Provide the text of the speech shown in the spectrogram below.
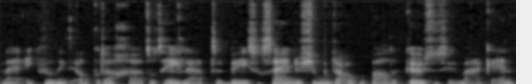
nou ja, ik wil niet elke dag uh, tot heel laat bezig zijn. Dus je moet daar ook bepaalde keuzes in maken. En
